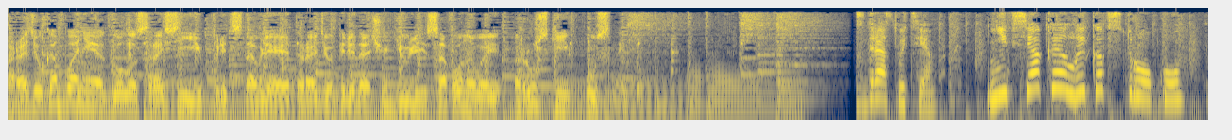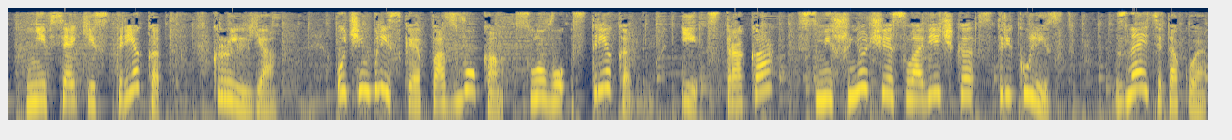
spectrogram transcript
Радиокомпания «Голос России» представляет радиопередачу Юлии Сафоновой «Русский устный». Здравствуйте. Не всякая лыка в строку, не всякий стрекот в крылья. Очень близкое по звукам слову «стрекот» и «строка» смешнючее словечко «стрекулист». Знаете такое?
